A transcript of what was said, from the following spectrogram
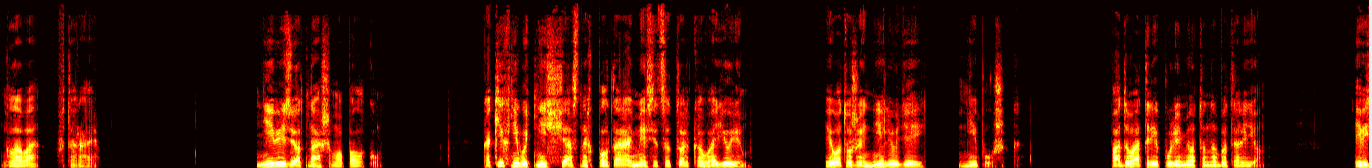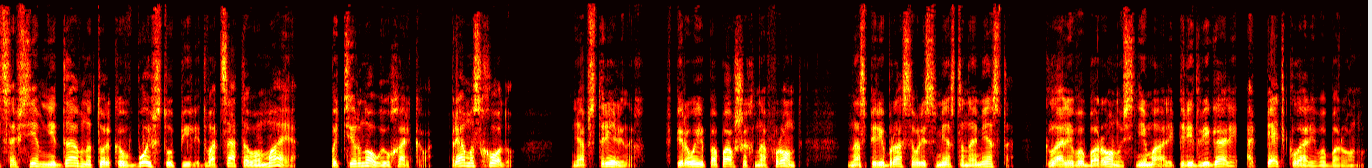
Глава вторая. Не везет нашему полку. Каких-нибудь несчастных полтора месяца только воюем, и вот уже ни людей, ни пушек. По два-три пулемета на батальон. И ведь совсем недавно только в бой вступили, 20 мая, под Терновой у Харькова, прямо сходу, не обстрелянных, впервые попавших на фронт, нас перебрасывали с места на место, клали в оборону, снимали, передвигали, опять клали в оборону.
